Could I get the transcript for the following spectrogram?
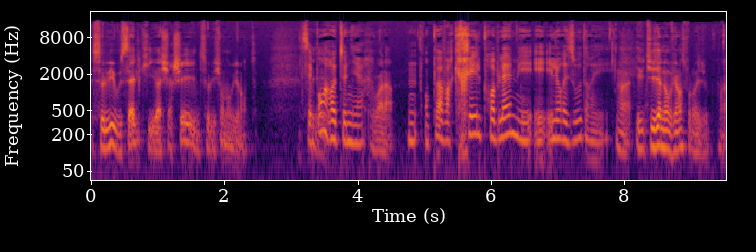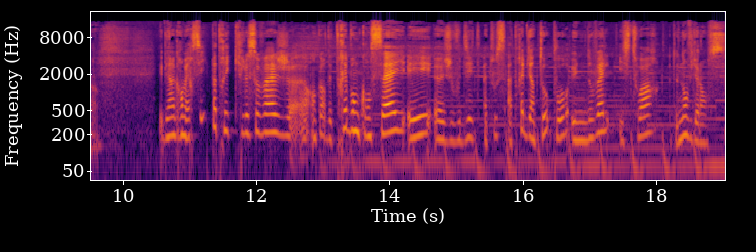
celui ou celle qui va chercher une solution non violente. C'est bon à retenir. Voilà. Mm. On peut avoir créé le problème et, et- et le résoudre. Et... voilà. Et utiliser la non-violence pour le résoudre. Voilà. Eh bien, un grand merci, Patrick Le Sauvage. Euh, encore des très bons conseils et euh, je vous dis à tous à très bientôt pour une nouvelle histoire de non-violence.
